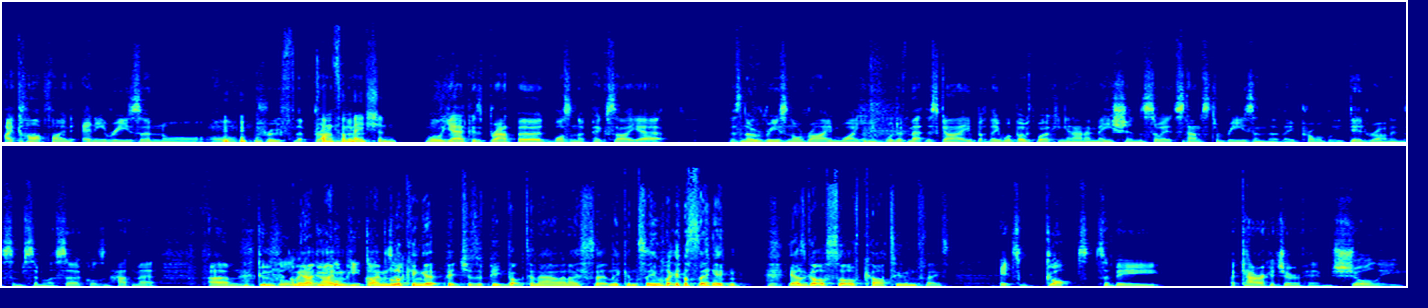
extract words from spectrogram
I can't find any reason or, or proof that Brad Bird- Confirmation. well, yeah, because Brad Bird wasn't at Pixar yet. There's no reason or rhyme why he would have met this guy, but they were both working in animation, so it stands to reason that they probably did run in some similar circles and had met. Um, Google, I mean, I, Google I'm, Pete I'm looking at pictures of Pete Docter now, and I certainly can see what you're saying. he has got a sort of cartoon face. It's got to be a caricature of him, surely.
